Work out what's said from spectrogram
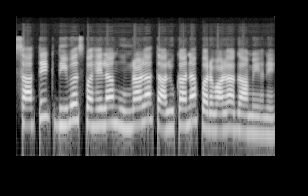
સાતેક દિવસ પહેલાં ઉમરાળા તાલુકાના પરવાળા ગામે અને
